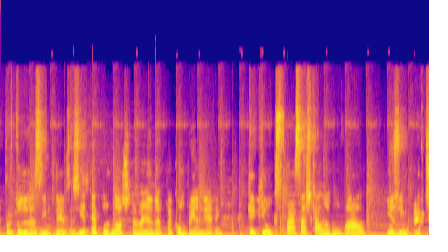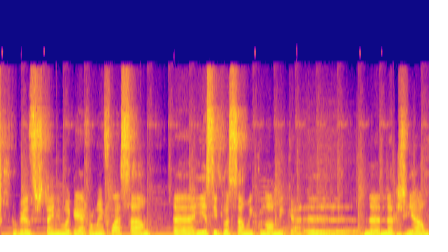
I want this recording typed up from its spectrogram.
por todas as empresas e até pelos nossos trabalhadores para compreenderem que aquilo que se passa à escala global e os impactos que por vezes tem uma guerra, uma inflação uh, e a situação económica uh, na, na, região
